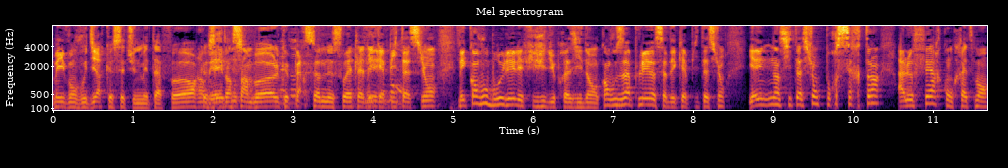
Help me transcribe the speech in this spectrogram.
Mais ils vont vous dire que c'est une métaphore, que c'est un symbole, que personne ne souhaite la décapitation. Mais quand vous brûlez l'effigie du président, quand vous appelez à sa décapitation, il y a une incitation pour certains à le faire concrètement.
